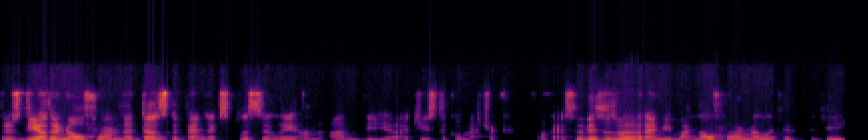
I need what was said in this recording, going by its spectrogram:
there's the other null form that does depend explicitly on, on the uh, acoustical metric. Okay, so this is what I mean by null form relative to G.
